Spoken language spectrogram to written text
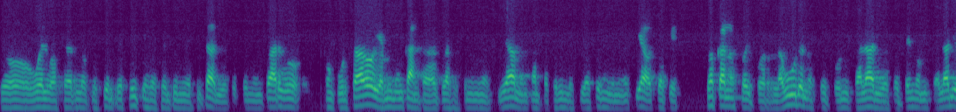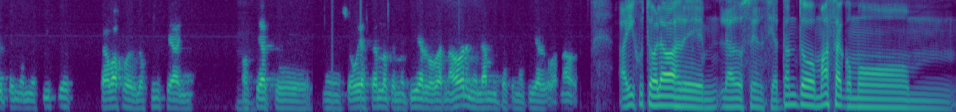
yo vuelvo a hacer lo que siempre fui, que es docente universitario, que tengo un cargo concursado y a mí me encanta dar clases en la universidad, me encanta hacer investigación en la universidad, o sea que yo acá no estoy por laburo, no estoy por mi salario, o sea, tengo mi salario, tengo mi oficio, trabajo desde los 15 años. O mm. sea que eh, yo voy a hacer lo que me pide el gobernador en el ámbito que me pide el gobernador. Ahí justo hablabas de mm, la docencia. Tanto Massa como mm,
